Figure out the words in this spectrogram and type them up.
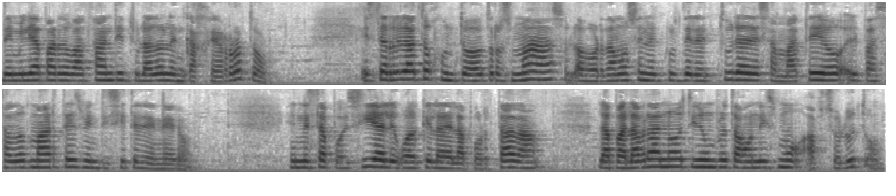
de Emilia Pardo Bazán titulado El encaje roto. Este relato, junto a otros más, lo abordamos en el Club de Lectura de San Mateo el pasado martes 27 de enero. En esta poesía, al igual que la de la portada, la palabra no tiene un protagonismo absoluto.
